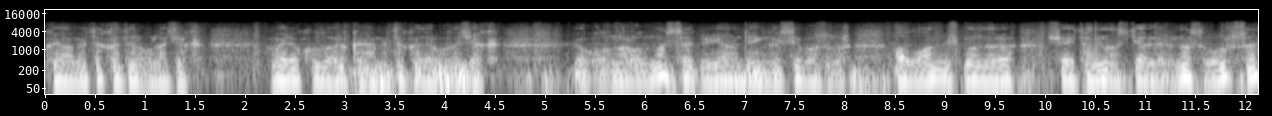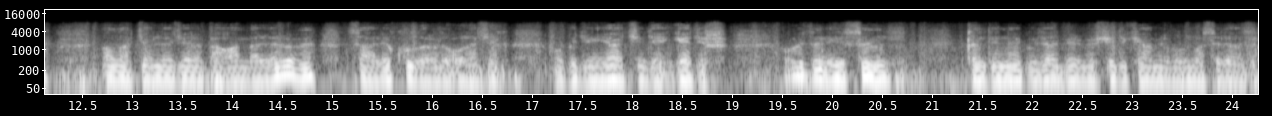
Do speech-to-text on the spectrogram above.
kıyamete kadar olacak. Böyle kulları kıyamete kadar olacak. Ve onlar olmazsa dünyanın dengesi bozulur. Allah'ın düşmanları, şeytanın askerleri nasıl olursa Allah Celle Celle peygamberleri ve salih kulları da olacak. O bir dünya için dengedir. O yüzden insan kendine güzel bir mürşidi kamil bulması lazım.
